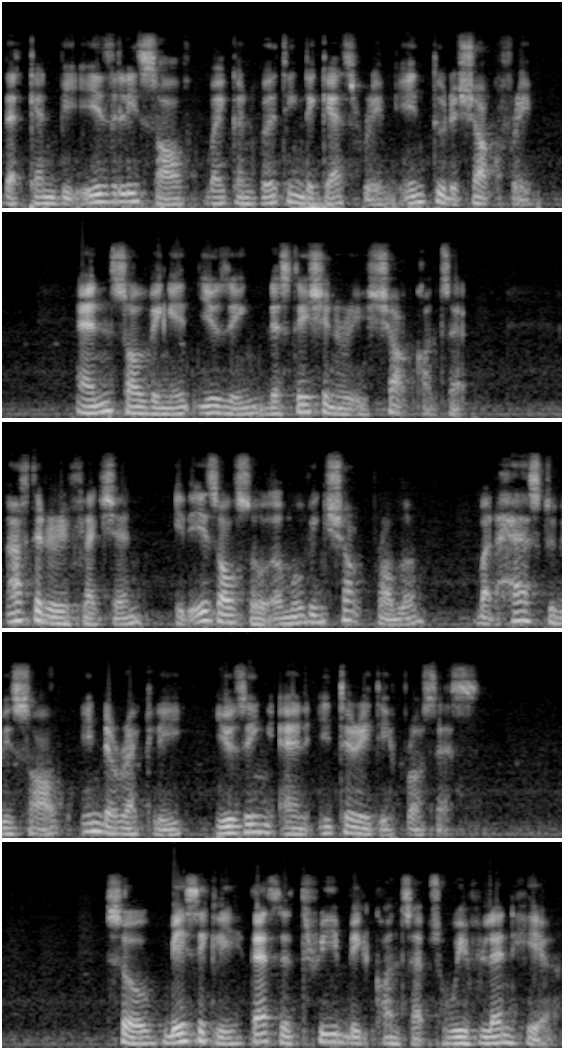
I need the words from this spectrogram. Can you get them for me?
that can be easily solved by converting the gas frame into the shock frame and solving it using the stationary shock concept. After the reflection, it is also a moving shock problem but has to be solved indirectly using an iterative process. So basically that's the three big concepts we've learned here.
